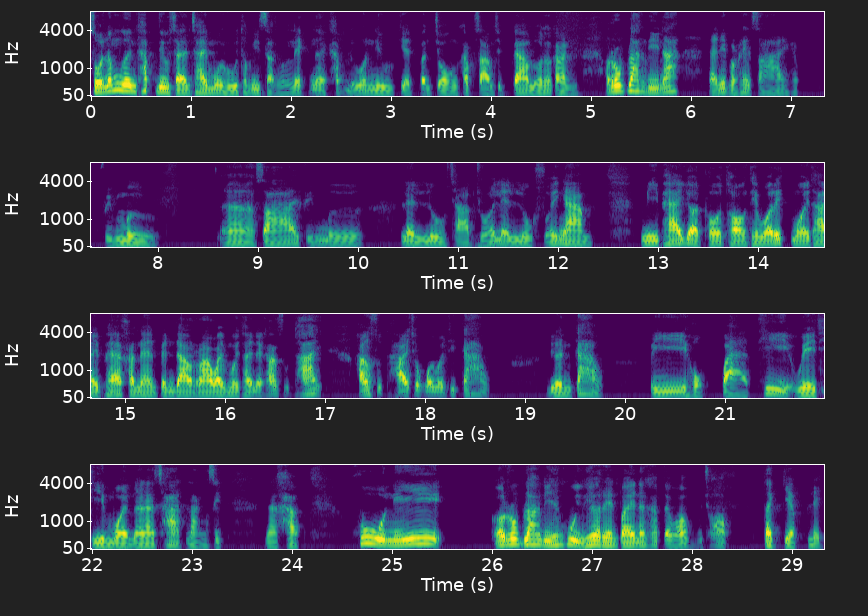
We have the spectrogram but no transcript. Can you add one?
ส่วนน้ำเงินครับนิวแสนชัยมวยหูทวีศักดิ์เล็กนะครับหรือว่านิวเกียรติบรรจงครับ 39โลเท่ากัน รูปร่างดีนะ แต่นี่ประเภทซ้ายครับฝีมืออ่าซ้ายฝีมือ เล่นลูกฉาบฉวยเล่นลูกสวยงาม มีแพ้ยอดโพทองเทวริตมวยไทยแพ้คะแนนเป็นดาวราวัยมวยไทยในครั้งสุดท้าย ครั้งสุดท้ายชกไว้วันที่ 9 เดือน 9 ปี 68 ที่เวทีมวยนานาชาติลังสิตนะครับ คู่นี้รูปร่างดีทั้งคู่อย่างที่เรียนไปนะครับ แต่ว่าผมชอบตะเกียบเหล็ก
